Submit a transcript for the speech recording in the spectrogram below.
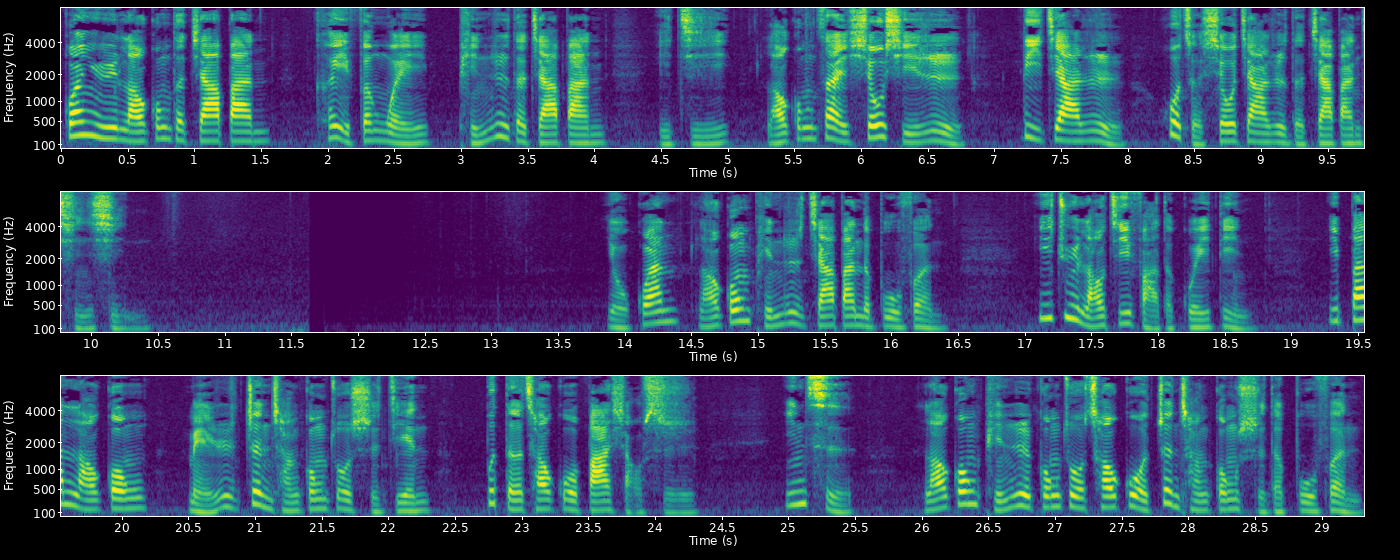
关于劳工的加班，可以分为平日的加班以及劳工在休息日、例假日或者休假日的加班情形。有关劳工平日加班的部分，依据劳基法的规定，一般劳工每日正常工作时间不得超过八小时，因此，劳工平日工作超过正常工时的部分，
